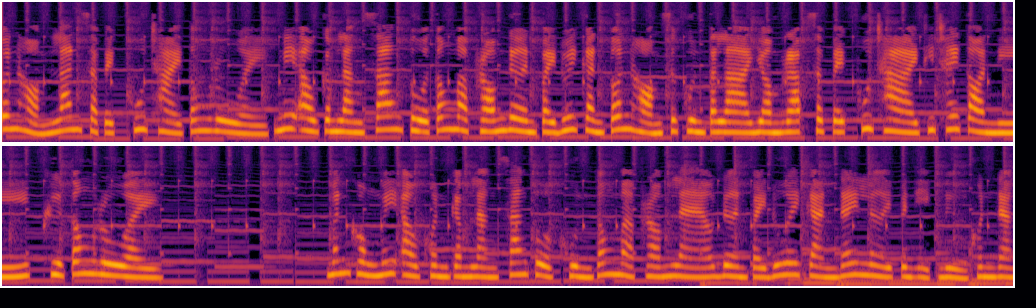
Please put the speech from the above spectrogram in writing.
ต้นหอมลั่นสเปคผู้ชายต้องรวย ไม่เอากำลังสร้างตัวต้องมาพร้อมเดินไปด้วยกันต้นหอมสกุลตลายอมรับสเปคผู้ชายที่ใช่ตอนนี้ คือต้องรวย มันคงไม่เอาคนกำลังสร้างตัวคุณต้องมาพร้อมแล้วเดินไปด้วยกันได้เลยเป็นอีกหนึ่งคนดัง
